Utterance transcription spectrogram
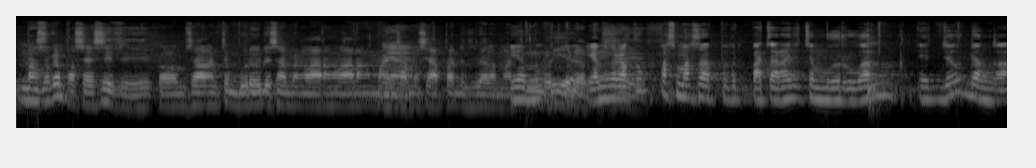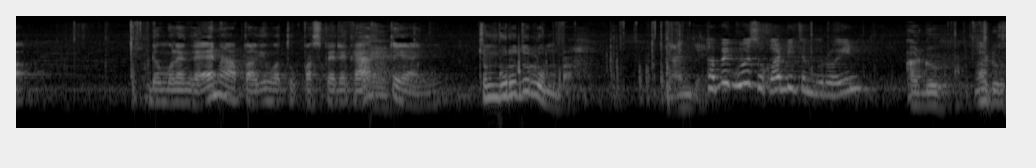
masuknya posesif sih. Kalau misalkan cemburu udah sampai ngelarang-larang main sama siapa dan segala macam. Ya, menurut men- udah ya menurut aku pas masa pe- pacarannya cemburuan itu udah enggak udah mulai nggak enak apalagi waktu pas PDKT ya. cemburu tuh lumrah. Anjay. tapi gue suka dicemburuin aduh Aduh.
